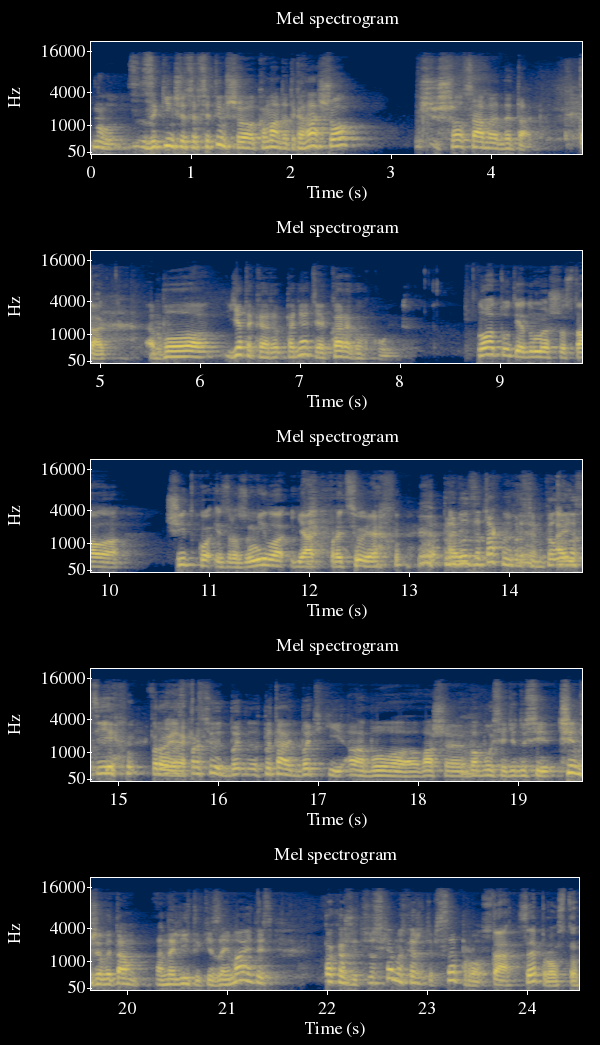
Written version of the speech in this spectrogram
ну, закінчується все тим, що команда така, ага, що? Що саме не так? Так. Бо є таке поняття, як каракокульт. Ну а тут я думаю, що стало чітко і зрозуміло, як працює Приблизно так ми працюємо. Коли у вас, коли вас працюють, питають батьки або ваші бабусі, дідусі, чим же ви там аналітики займаєтесь, покажіть цю схему, скажіть, все просто. Так, це просто.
